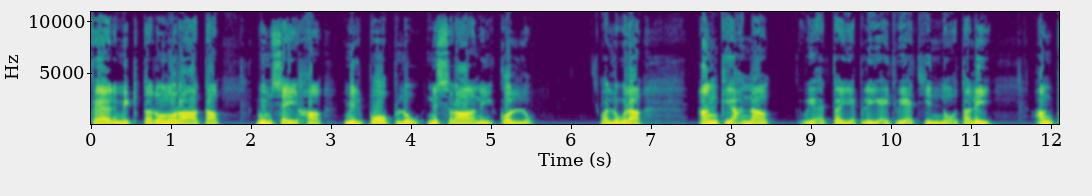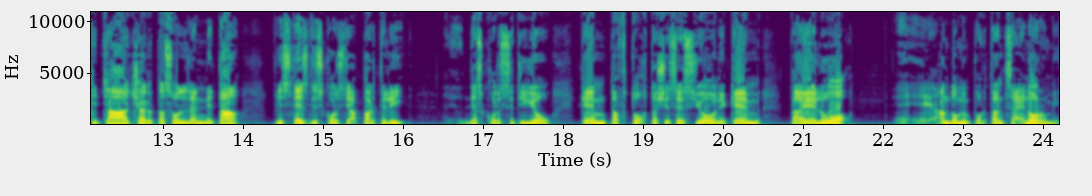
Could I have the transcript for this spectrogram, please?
ferm iktar onorata u msejħa mill-poplu nisrani kollu. Allura anki aħna wieħed tajjeb li jgħid wieħed jinnota li anki ta' ċerta sollennità fl-istess diskors tiegħek parti li Diskorsi tiegħu kemm ta' ftuħ ta' xi sessjoni, kemm ta' eluq e, e, għandhom importanza enormi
